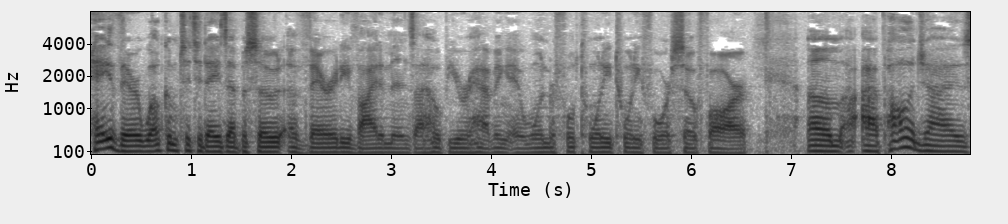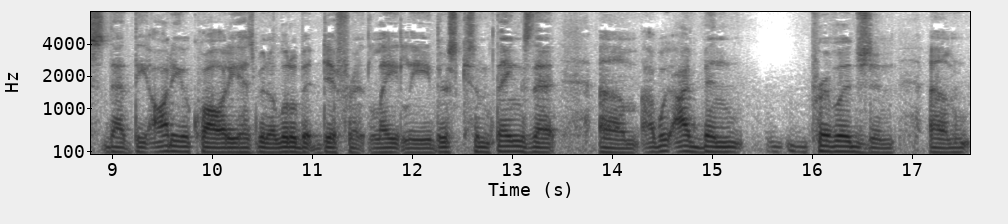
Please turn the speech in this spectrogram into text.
Hey there, welcome to today's episode of Verity Vitamins. I hope you are having a wonderful 2024 so far. Um, I apologize that the audio quality has been a little bit different lately. There's some things that um, I w- I've been privileged and um,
